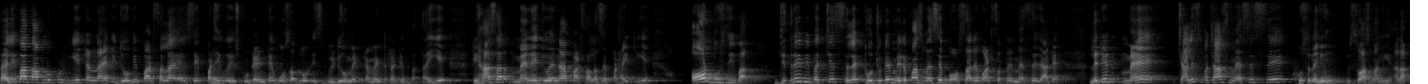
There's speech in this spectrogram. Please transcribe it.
पहली बात आप लोगों को ये करना है कि जो भी पाठशाला ऐसे पढ़े हुए स्टूडेंट हैं, वो सब लोग इस वीडियो में कमेंट करके बताइए कि हाँ सर, मैंने जो है ना पाठशाला से पढ़ाई की है। और दूसरी बात, जितने भी बच्चे सिलेक्ट हो चुके मेरे पास वैसे बहुत सारे व्हाट्सएप पे मैसेज आ रहे लेकिन मैं 40-50 मैसेज से खुश नहीं हूँ, विश्वास मानिए, है ना?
